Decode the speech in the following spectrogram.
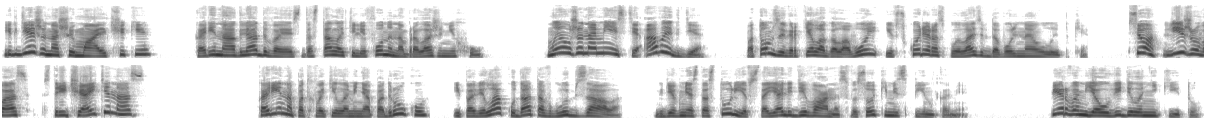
«И где же наши мальчики?» Карина, оглядываясь, достала телефон и набрала жениху. «Мы уже на месте, а вы где?» Потом завертела головой и вскоре расплылась в довольной улыбке. «Все, вижу вас! Встречайте нас!» Карина подхватила меня под руку и повела куда-то вглубь зала, где вместо стульев стояли диваны с высокими спинками. Первым я увидела Никиту.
